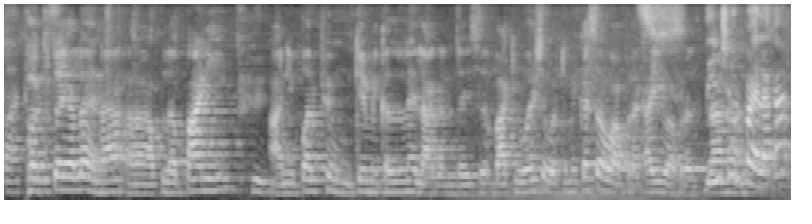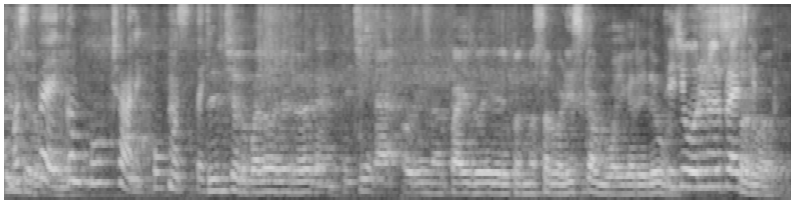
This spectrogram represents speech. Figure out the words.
बात फक्त याला आहे ना अं, आपलं पाणी आणि परफ्यूम केमिकल नाही लागून जायचं. बाकी वर्षभर तुम्ही कसं वापरा काही वापरा. तीनशे जाणार रुपयाला नाही. का? तीनशे मस्त आहे रुपयाला. एकदम खूप छान आहे खूप मस्त आहे. तीनशे रुपयाला वगैरे. त्याची ना ओरिजिनल प्राइस वगैरे पण मग सर्व डिस्काउंट वगैरे देऊ त्याची original price किती?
